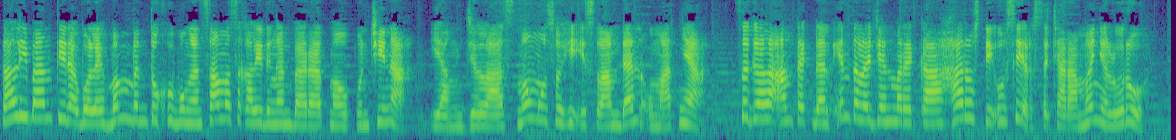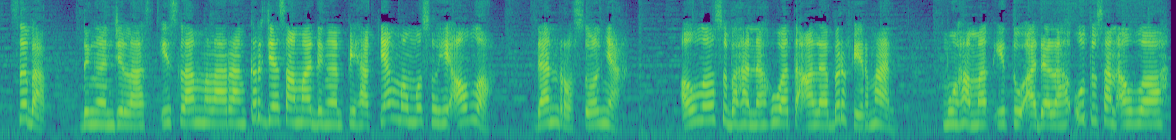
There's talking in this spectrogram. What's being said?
Taliban tidak boleh membentuk hubungan sama sekali dengan Barat maupun Cina yang jelas memusuhi Islam dan umatnya. Segala antek dan intelijen mereka harus diusir secara menyeluruh, sebab dengan jelas Islam melarang kerjasama dengan pihak yang memusuhi Allah dan Rasul-Nya. Allah Subhanahu wa Ta'ala berfirman, Muhammad itu adalah utusan Allah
